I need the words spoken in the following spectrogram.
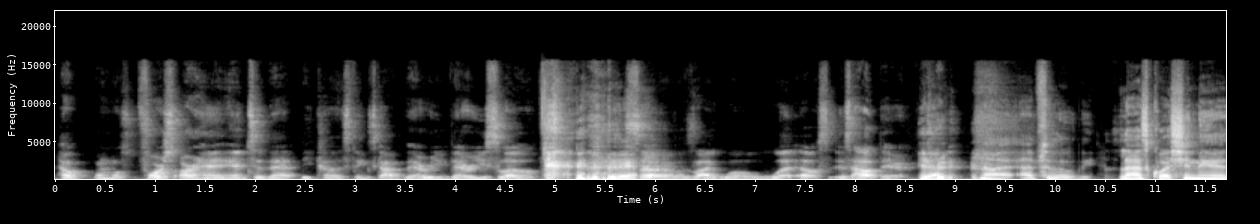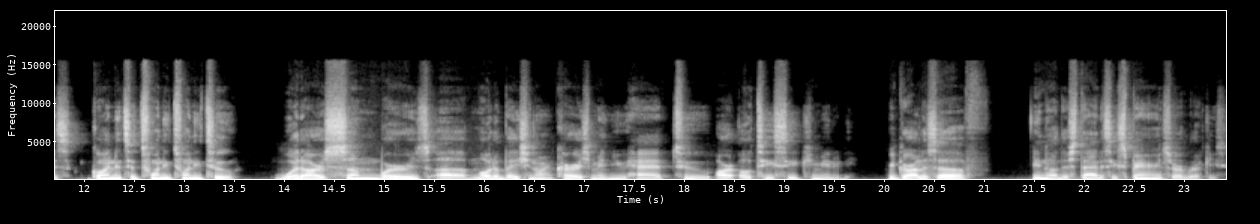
helped almost force our hand into that because things got very very slow. so it was like, well, what else is out there? yeah, no, absolutely. Last question is going into 2022 what are some words of motivation or encouragement you have to our OTC community, regardless of, you know, their status, experience, or rookies?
